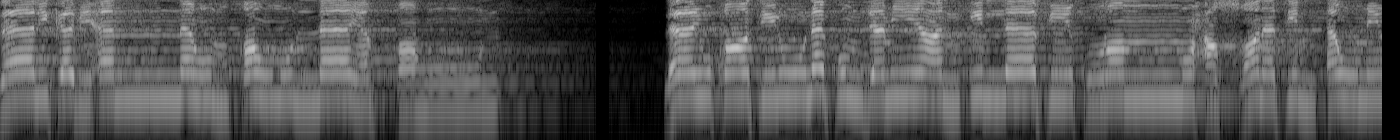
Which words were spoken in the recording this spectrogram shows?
ذلك بأنهم قوم لا يفقهون. لا يقاتلونكم جميعا إلا في قرى محصنة أو من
